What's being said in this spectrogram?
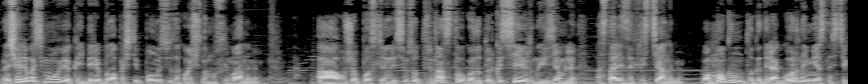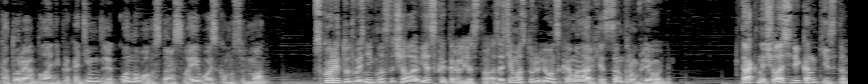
В начале 8 века Иберия была почти полностью захвачена мусульманами, а уже после 713 года только северные земли остались за христианами. Во многом благодаря горной местности, которая была непроходима для конного в основе своей войска мусульман. Вскоре тут возникло сначала Аветское королевство, а затем Астурилионская монархия с центром в Лионе. Так началась реконкиста,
